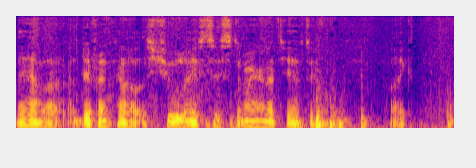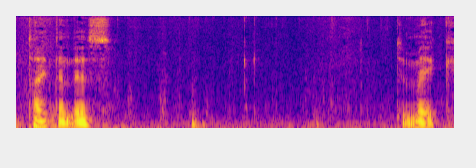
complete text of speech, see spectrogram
they have a, a, different kind of shoelace system here that you have to like tighten this to make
